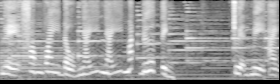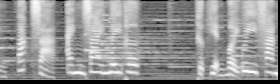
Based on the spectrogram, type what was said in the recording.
Nghệ Phong quay đầu nháy nháy mắt đưa tình. Chuyện mị ảnh tác giả anh dai ngây thơ. Thực hiện bởi Quy Phan.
